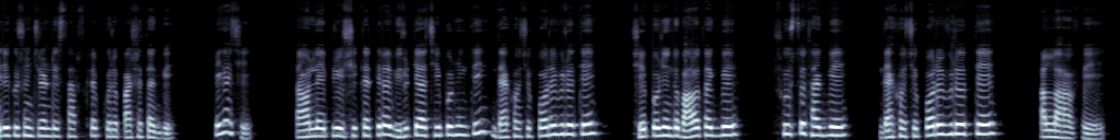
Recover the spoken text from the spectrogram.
এডুকেশন চ্যানেলটি সাবস্ক্রাইব করে পাশে থাকবে, ঠিক আছে? তাহলে প্রিয় শিক্ষার্থীরা, ভিডিওটি আছে এই পর্যন্তই, দেখা হচ্ছে পরের ভিডিওতে সেই পর্যন্ত ভালো থাকবে, সুস্থ থাকবে, দেখা হচ্ছে পরের ভিডিওতে, আল্লাহ হাফেজ।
